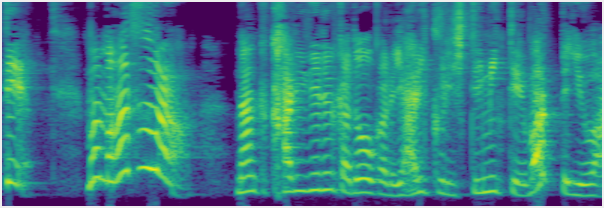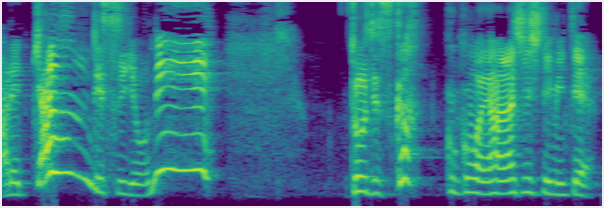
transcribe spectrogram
て、まあ、まずは、なんか借りれるかどうかでやりくりしてみてはって言われちゃうんですよね。どうですか？ここまで話してみて。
